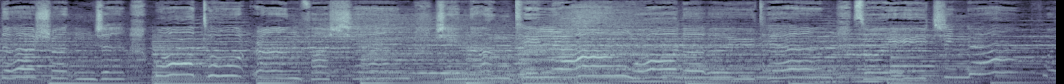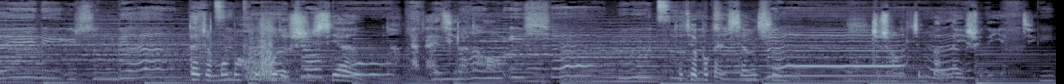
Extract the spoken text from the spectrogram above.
的瞬间，我突然发现，谁能体谅我的雨天？所以情愿回你身边。带着模模糊糊的视线，他抬起了头。他却不敢相信，这双浸满泪水的眼睛，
